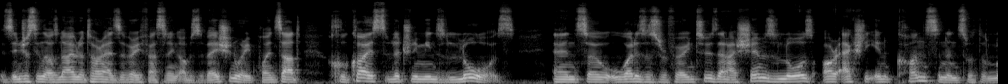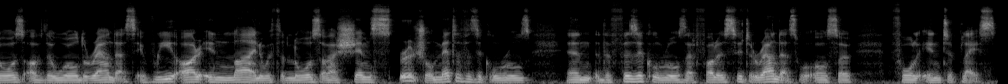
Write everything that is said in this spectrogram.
It's interesting that Oznaim Torah has a very fascinating observation where he points out chukos literally means laws. And so, what is this referring to? Is that Hashem's laws are actually in consonance with the laws of the world around us. If we are in line with the laws of Hashem's spiritual, metaphysical rules, then the physical rules that follow suit around us will also fall into place.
